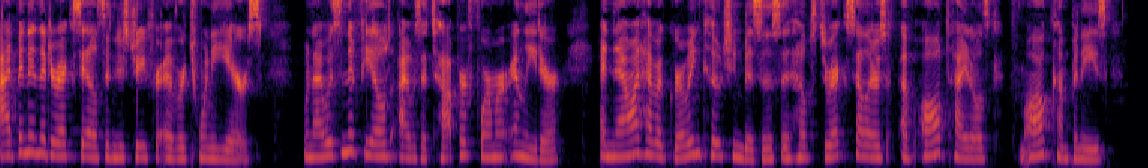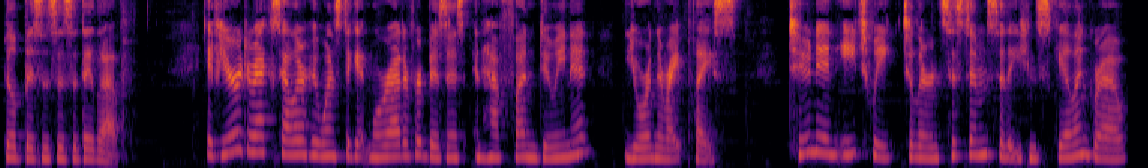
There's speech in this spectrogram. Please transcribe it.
I've been in the direct sales industry for over 20 years. When I was in the field, I was a top performer and leader, and now I have a growing coaching business that helps direct sellers of all titles from all companies build businesses that they love. If you're a direct seller who wants to get more out of her business and have fun doing it, you're in the right place. Tune in each week to learn systems so that you can scale and grow,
